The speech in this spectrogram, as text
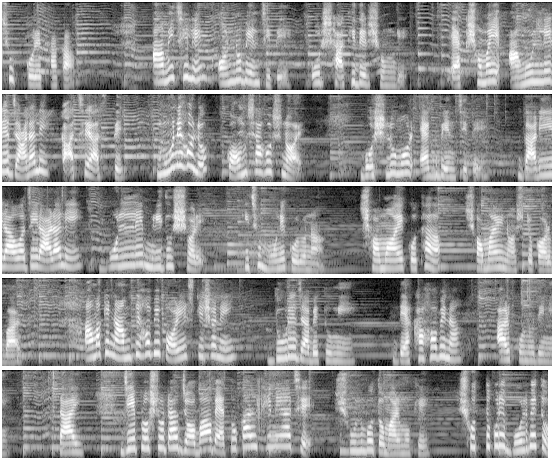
চুপ করে থাকা। আমি ছিলাম অন্য বেঞ্চিতে, ওর সাথীদের সঙ্গে। এক সময় আঙুল নেড়ে জানালে কাছে আসতে মনে হলো কম সাহস নয়। বসলুম ওর এক বেঞ্চিতে। গাড়ির আওয়াজের আড়ালে বললে মৃদুস্বরে, কিছু মনে করো না, সময় কোথা, সময় নষ্ট করবার। আমাকে নামতে হবে পরের স্টেশনেই, দূরে যাবে তুমি, দেখা হবে না আর কোনোদিনই। তাই যে প্রশ্নটা জবাব এতকাল থেমে আছে, শুনব তোমার মুখে। সত্য করে বলবে তো?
